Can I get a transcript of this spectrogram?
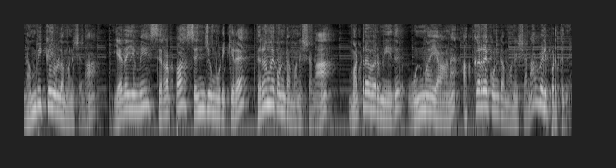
நம்பிக்கையுள்ள மனுஷனா எதையுமே சிறப்பாக செஞ்சு முடிக்கிற திறமை கொண்ட மனுஷனா மற்றவர் மீது உண்மையான அக்கறை கொண்ட மனுஷனா வெளிப்படுத்துங்க.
